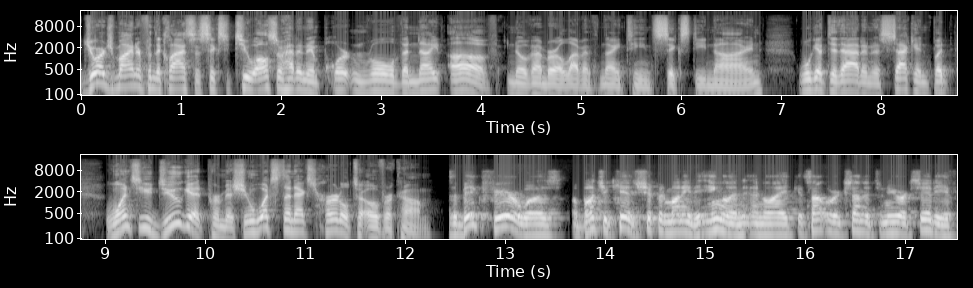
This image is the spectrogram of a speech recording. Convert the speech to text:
George Miner from the class of 62 also had an important role the night of November 11th, 1969. We'll get to that in a second. But once you do get permission, what's the next hurdle to overcome? The big fear was a bunch of kids shipping money to England, and like it's not we're sending it to New York City. If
